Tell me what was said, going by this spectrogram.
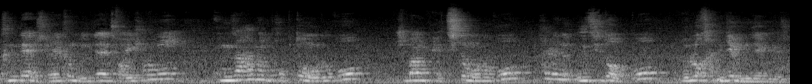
근데 제일 큰 문제는 저희 형이 공사하는 법도 모르고 주방 배치도 모르고 하려는 의지도 없고 놀러 간게 문제인 거죠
